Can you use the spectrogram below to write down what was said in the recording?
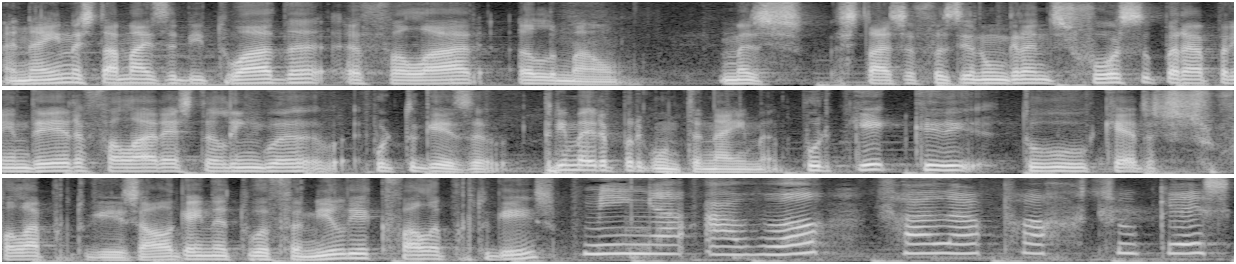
A Naima está mais habituada a falar alemão mas estás a fazer um grande esforço para aprender a falar esta língua portuguesa. Primeira pergunta, Neima, porquê que tu queres falar português? Há alguém na tua família que fala português? Minha avó fala português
